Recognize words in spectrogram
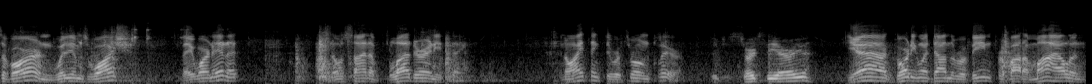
Reservoir and Williams Wash, they weren't in it. No sign of blood or anything. You know, I think they were thrown clear. Did you search the area? Yeah, Gordy went down the ravine for about a mile and,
